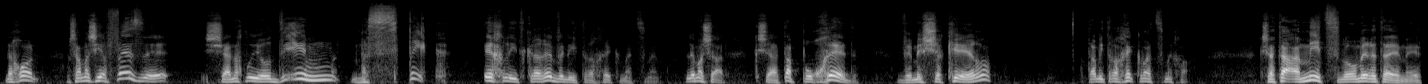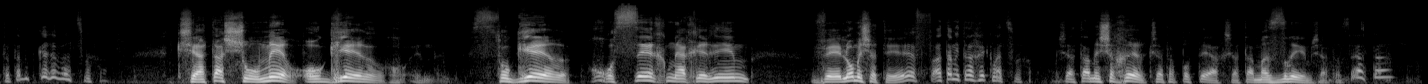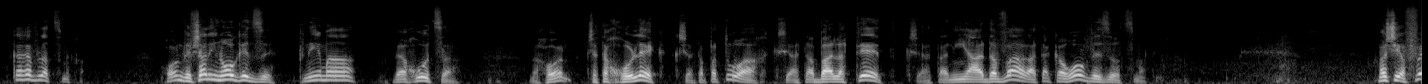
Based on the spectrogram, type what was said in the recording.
נכון? עכשיו, מה שיפה זה שאנחנו יודעים מספיק איך להתקרב ולהתרחק מעצמנו. למשל, כשאתה פוחד ומשקר, אתה מתרחק מעצמך. כשאתה אמיץ ואומר את האמת, אתה מתקרב לעצמך. כשאתה שומר, אוגר, סוגר, חוסך מאחרים ולא משתף, אתה מתרחק מעצמך. כשאתה משחרר, כשאתה פותח, כשאתה מזרים, כשאתה זה, אתה מתקרב לעצמך. נכון? ואפשר לנהוג את זה, פנימה והחוצה. נכון? כשאתה חולק, כשאתה פתוח, כשאתה בא לתת, כשאתה נהיה הדבר, אתה קרוב וזה עוצמתי. מה שיפה,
